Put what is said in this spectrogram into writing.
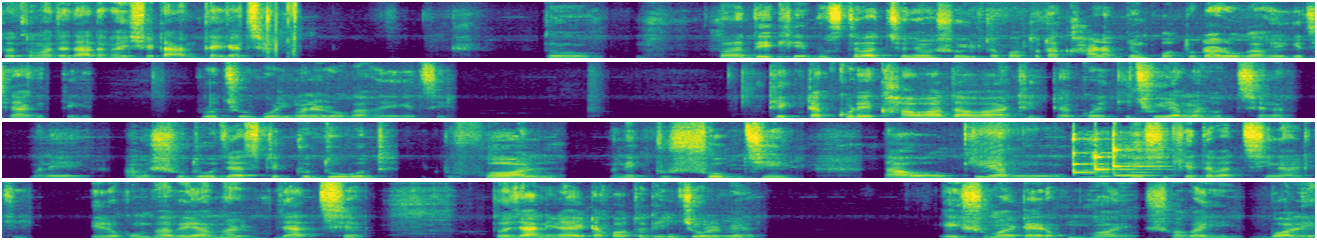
তো তোমাদের দাদাভাই সেটা আনতে গেছে। তো তোমরা দেখেই বুঝতে পারছ যে আমার শরীরটা কতটা খারাপ এবং কতটা রোগা হয়ে গেছে আগের থেকে। প্রচুর পরিমাণে রোগা হয়ে গেছি। ঠিকঠাক করে খাওয়া দাওয়া ঠিকঠাক করে কিছুই আমার হচ্ছে না। মানে আমি শুধু জাস্ট একটু দুধ, একটু ফল মানে একটু সবজি, তাও কি আমি বেশি খেতে পাচ্ছি না আর কি এরকমভাবে আমার যাচ্ছে। তো জানি না এটা কতদিন চলবে। এই সময়টা এরকম হয়, সবাই বলে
